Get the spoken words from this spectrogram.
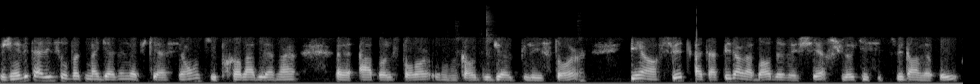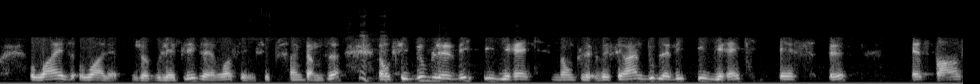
J'invite à aller sur votre magasin d'application, qui est probablement euh, Apple Store ou encore Google Play Store. Et ensuite, à taper dans la barre de recherche là, qui est située dans le haut, Wise Wallet. Je vais vous l'appeler, vous allez voir, c'est, plus simple comme ça. Donc, c'est W-Y. Donc, c'est vraiment W-Y-S-E, espace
